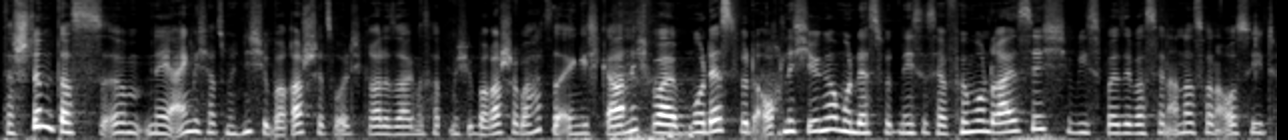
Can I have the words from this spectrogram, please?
Das stimmt, das, ähm, nee, eigentlich hat es mich nicht überrascht. Jetzt wollte ich gerade sagen, das hat mich überrascht, aber hat es eigentlich gar nicht, weil Modest wird auch nicht jünger. Modest wird nächstes Jahr 35, wie es bei Sebastian Andersson aussieht.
